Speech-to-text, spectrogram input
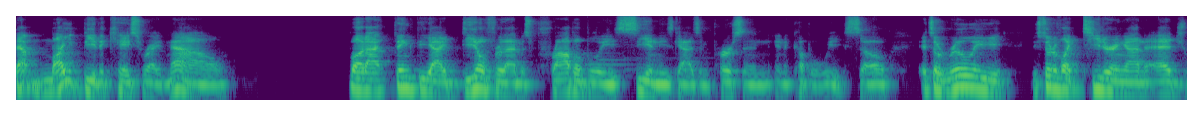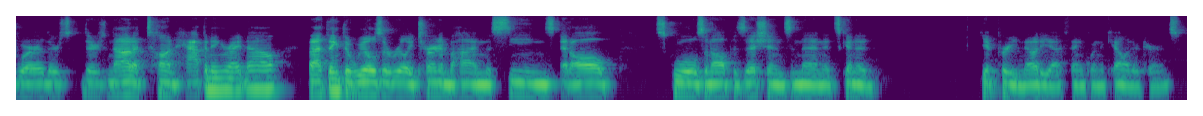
That might be the case right now, but I think the ideal for them is probably seeing these guys in person in a couple weeks. So it's a really you're sort of like teetering on the edge where there's there's not a ton happening right now, but I think the wheels are really turning behind the scenes at all schools and all positions, and then it's going to get pretty nutty. I think when the calendar turns.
